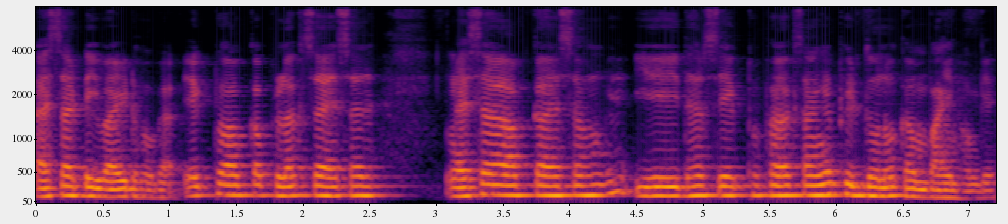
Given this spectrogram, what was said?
ऐसा डिवाइड होगा। एक तो आपका फ्लक्स ऐसा ऐसा आपका ऐसा होंगे, ये इधर से एक तो फ्लक्स आएँगे, फिर दोनों कंबाइन होंगे।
